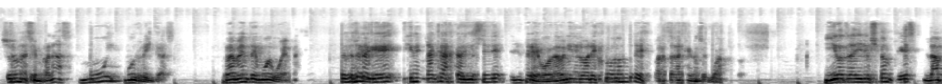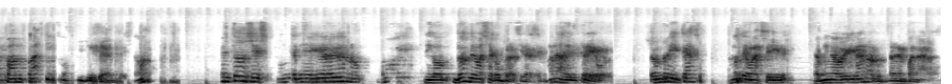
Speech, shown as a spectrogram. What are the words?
Son unas empanadas muy, muy ricas. Realmente muy buenas. Resulta que tienen la caja, dice el trébol, Avenida del Orejón, tres pasajes, no sé cuánto. Y otra dirección que es La Pampa y Constituyentes, ¿no? Entonces, un día tenía que ir a verano, voy, digo, ¿dónde vas a comprar? Si las empanadas del trébol son ricas, ¿dónde vas a ir? Camino a Belgrano a comprar empanadas.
